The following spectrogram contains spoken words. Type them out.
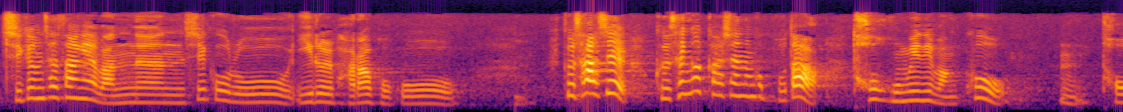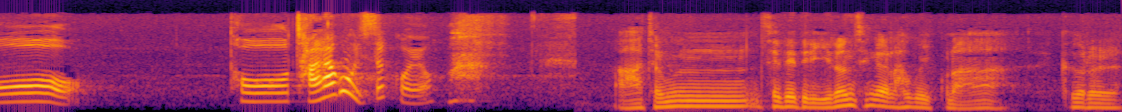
지금 세상에 맞는 식으로 일을 바라보고 그 사실 그 생각하시는 것보다 더 고민이 많고 음, 더, 더 잘하고 있을 거예요. 아, 젊은 세대들이 이런 생각을 하고 있구나. 그거를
